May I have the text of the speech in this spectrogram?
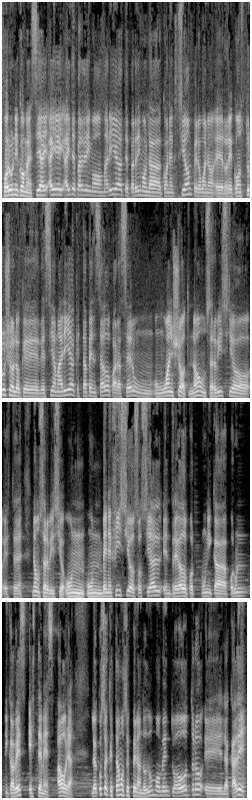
Por único mes. Sí, ahí, ahí, te perdimos, María, te perdimos la conexión, pero bueno, eh, reconstruyo lo que decía María, que está pensado para hacer un, one shot, ¿no? Un servicio, este, no un servicio, un, un, beneficio social entregado por única, por única vez este mes. Ahora, la cosa es que estamos esperando de un momento a otro eh, la cadena,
